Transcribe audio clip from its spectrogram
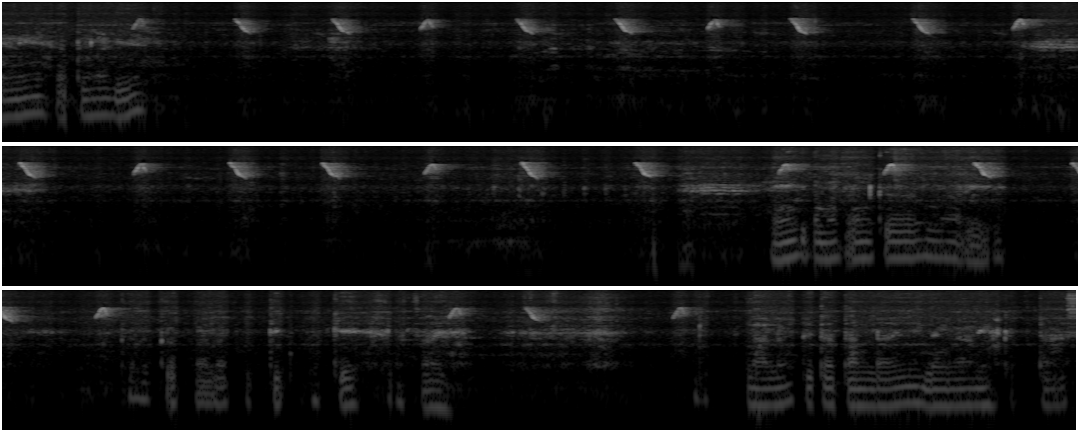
ini satu lagi. Ini kita masukkan ke mari ke kepala putik oke selesai lalu kita tandai dengan kertas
